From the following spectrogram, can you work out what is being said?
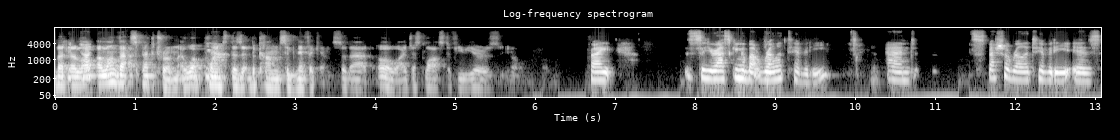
but al- along that spectrum at what point yeah. does it become significant so that oh i just lost a few years you know right so you're asking about relativity yeah. and special relativity is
